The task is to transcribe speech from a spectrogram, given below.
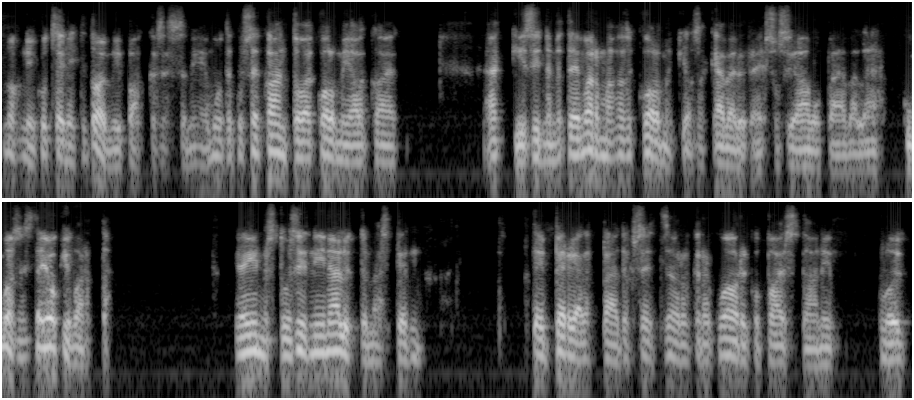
no niin kuin Zenitti toimii pakkasessa, niin ei muuta kuin se kantoo ja kolmijalkaa ja äkkiä sinne. Mä tein varmaan se kolme kilsa kävelyreissu siellä aamupäivällä ja kuvasin sitä jokivartta. Ja innostuin siitä niin älyttömästi, että tein perjälle päätöksen, että seuraavan kerran kun aurinko paistaa, niin mulla oli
